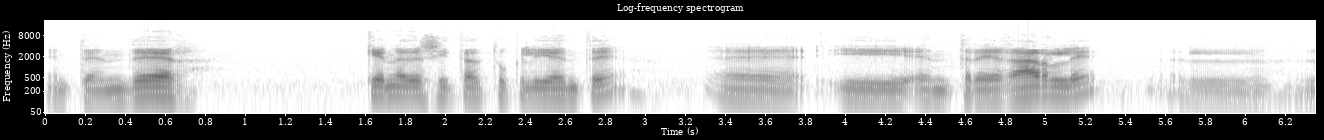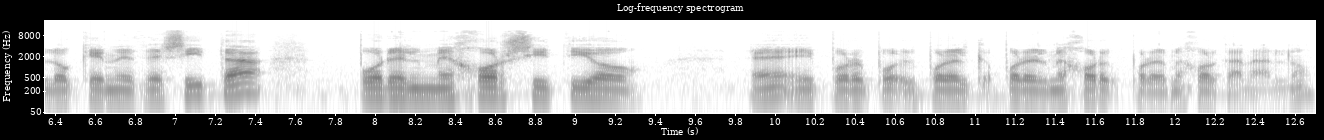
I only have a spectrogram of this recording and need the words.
entender qué necesita tu cliente eh, y entregarle lo que necesita por el mejor sitio eh, y por, por, el, por, el, mejor, por el mejor canal, ¿no?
